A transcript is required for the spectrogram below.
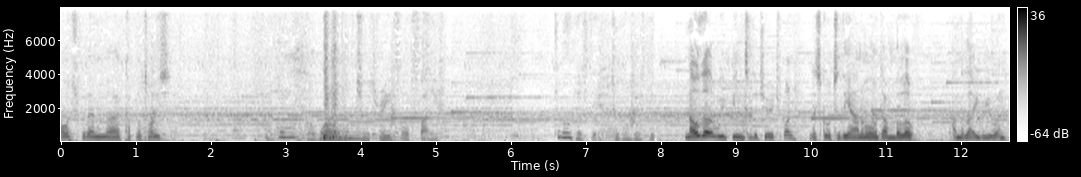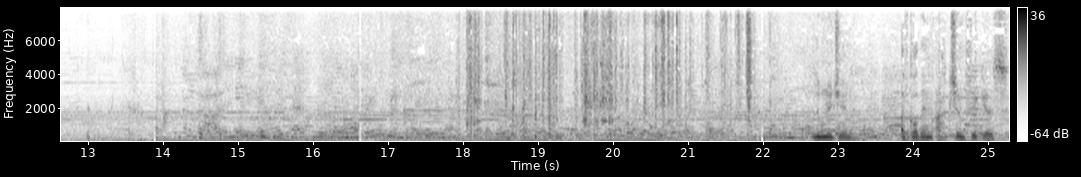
How much for them uh, couple of toys? Got one, two, three, four, five. Two pound fifty. Two pound fifty. Now that we've been to the church one, let's go to the animal down below and the library one. Luna Gym. I've got them action figures,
